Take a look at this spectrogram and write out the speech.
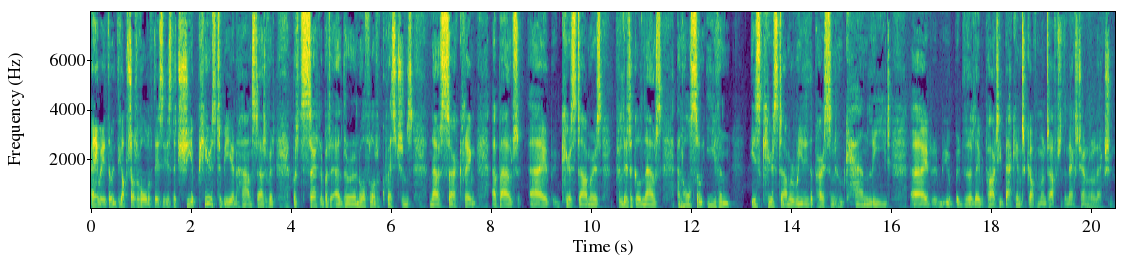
anyway, the, the upshot of all of this is that she appears to be enhanced out of it, but certain, but uh, there are an awful lot of questions now circling about uh, Keir Starmer's political nous, and also even is Keir Starmer really the person who can lead uh, the Labour Party back into government after the next general election?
